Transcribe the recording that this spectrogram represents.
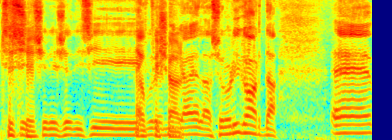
Sì, sì. Ci dice di sì, è ufficiale. Michaela se lo ricorda. Eh,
